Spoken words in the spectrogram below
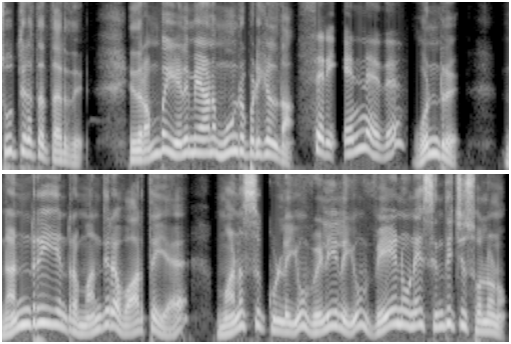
சூத்திரத்தை தருது. இது ரொம்ப எளிமையான மூன்று படிகள் தான். சரி என்ன இது? ஒன்று நன்றி என்ற மந்திர வார்த்தைய மனசுக்குள்ளேயும் வெளியிலையும் வேணும்னே சிந்திச்சு சொல்லணும்.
